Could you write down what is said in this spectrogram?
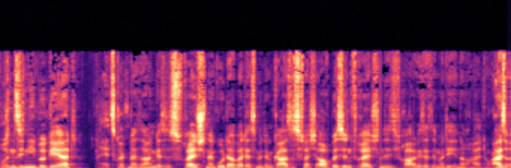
Wurden Sie nie begehrt? Jetzt könnte man sagen, das ist frech. Na gut, aber das mit dem Gas ist vielleicht auch ein bisschen frech. Und die Frage ist jetzt immer die innere Haltung. Also,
